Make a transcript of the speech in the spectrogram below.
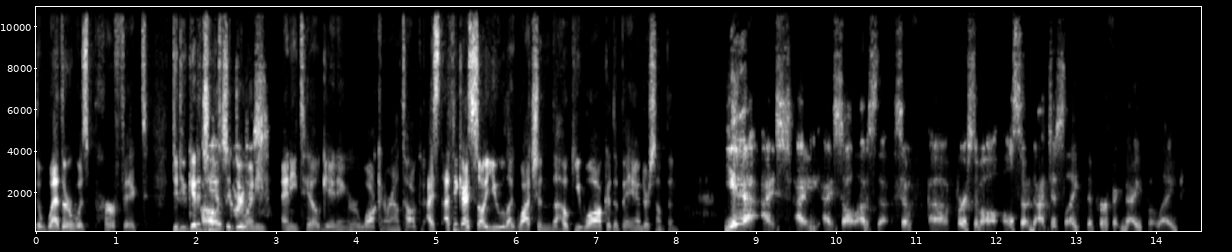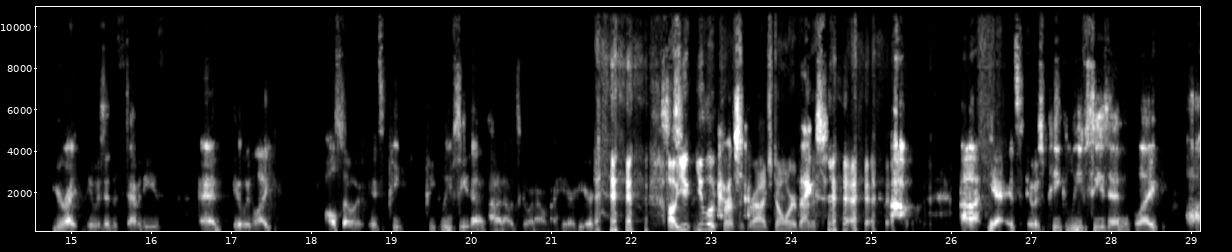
The weather was perfect. Did you get a oh, chance oh, to gorgeous. do any any tailgating or walking around talking? I, I think I saw you like watching the Hokie Walk or the band or something. Yeah, I, I, I saw a lot of stuff. So uh, first of all, also not just like the perfect night, but like you're right, it was in the 70s, and it was like also it's peak peak leaf season. I don't know what's going on with my hair here. oh, you you look perfect, Raj. Don't worry about it. um, uh, yeah, it's it was peak leaf season. Like, uh,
